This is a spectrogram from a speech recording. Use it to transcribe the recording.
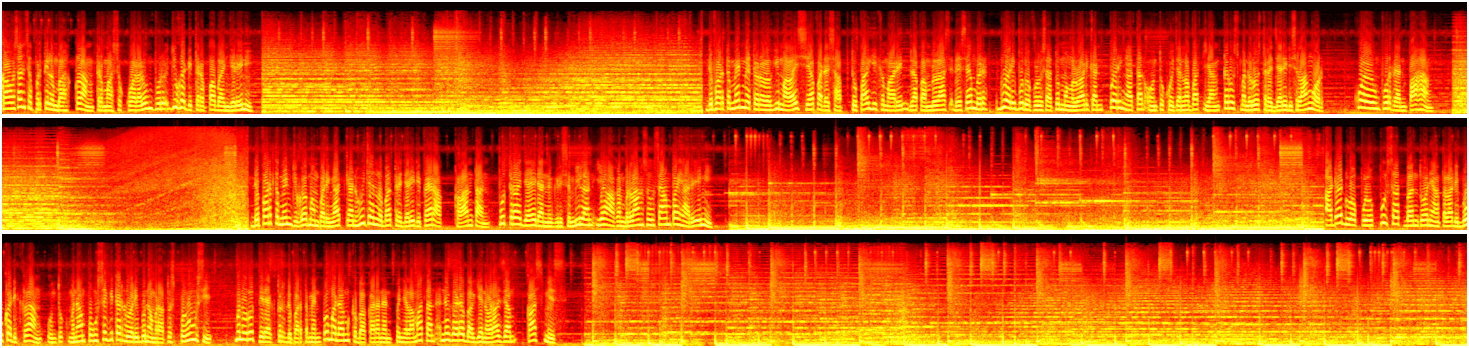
Kawasan seperti Lembah Klang termasuk Kuala Lumpur juga diterpa banjir ini. Departemen Meteorologi Malaysia pada Sabtu pagi kemarin 18 Desember 2021 mengeluarkan peringatan untuk hujan lebat yang terus-menerus terjadi di Selangor, Kuala Lumpur, dan Pahang. Departemen juga memperingatkan hujan lebat terjadi di Perak, Kelantan, Putrajaya, dan Negeri Sembilan yang akan berlangsung sampai hari ini. Ada 20 pusat bantuan yang telah dibuka di Kelang untuk menampung sekitar 2.600 pengungsi, menurut Direktur Departemen Pemadam Kebakaran dan Penyelamatan Negara Bagian Orazam, Kasmis.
